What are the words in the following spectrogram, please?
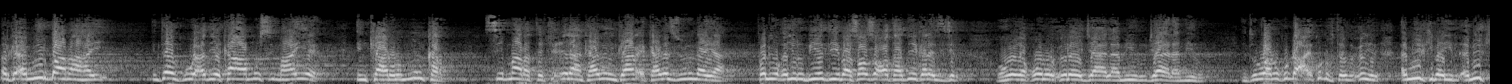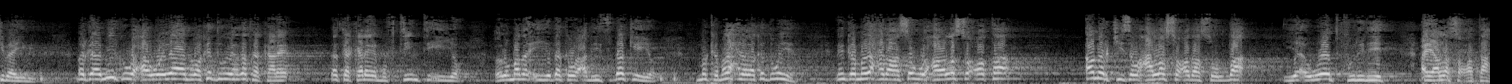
Marka amiir baan ahay intaan ku wacdiye ka aamusi mahaye inkaarulmunkar si maaragtay ficilaan kaaga zuulinaya falyuqayiru biyadihi baa soo socota haddii kale isjir wahuwa yaquulu wuxuu leeya jaa alamiiru jaa alamiiru. Intuu lugaan ku dhuftay wuxuu yidhi amiirkii baa yimid amiirkii baa yimid. Marka amiirku waxaa weeyaan waa ka duwan yahay dadka kale dadka kale ee muftiinta iyo culummada iyo dadka wacdiisa dadka iyo marka madaxda waa ka duwan yahay. Ninka madaxda asagu waxaa la socota amarkiisa waxaa la socda sulda iyo awood fulineed ayaa la socota.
